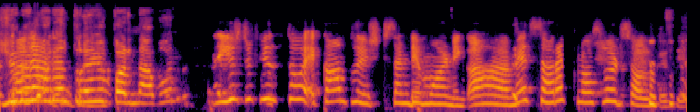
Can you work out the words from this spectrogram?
Și nu vreau trei în Parnavon? I used to feel so accomplished Sunday morning. Ah, मैं सारा crossword solve कर दिया.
